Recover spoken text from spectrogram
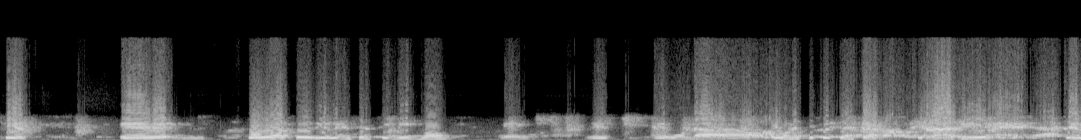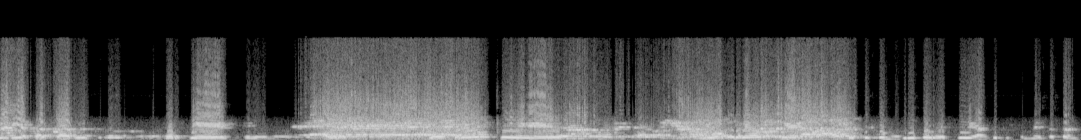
Así es. Eh, todo acto de violencia en sí mismo eh, es, es, una, es una situación que, nadie debería tratar porque eh, a ver, yo creo que yo creo que estoy con un grupo de estudiantes que se meta tan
